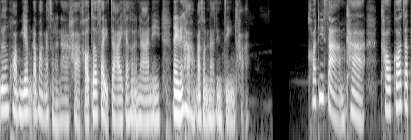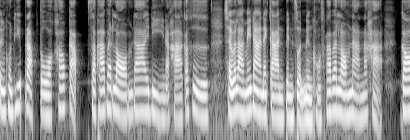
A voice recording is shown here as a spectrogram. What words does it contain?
เรื่องความเยี่ยมระหว่างการสนทนาค่ะ เขาจะใส่ใจการสนทนาในในเนื้อหาของการสนทนาจริง ๆ ค่ะ ข้อที่ 3 ค่ะ เขาก็จะเป็นคนที่ปรับตัวเข้ากับ สภาพแวดล้อมได้ดีนะคะ ก็คือใช้เวลาไม่นานในการเป็นส่วนหนึ่งของสภาพแวดล้อมนั้นนะคะ ก็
